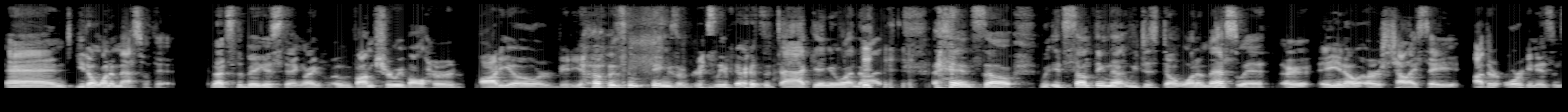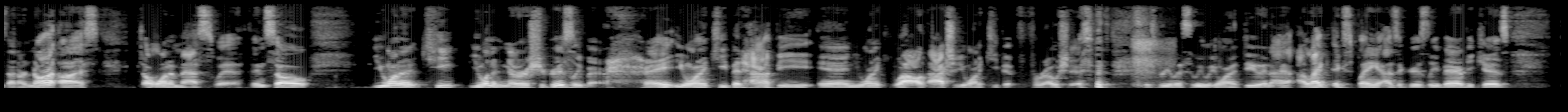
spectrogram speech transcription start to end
and you don't want to mess with it. That's the biggest thing. Like I'm sure we've all heard audio or videos and things of grizzly bears attacking and whatnot. and so it's something that we just don't want to mess with, or eh, you know, or shall I say, other organisms that are not us don't want to mess with. And so you want to keep you want to nourish your grizzly bear right you want to keep it happy and you want to well actually you want to keep it ferocious is realistically what you want to do and I, I like explaining it as a grizzly bear because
